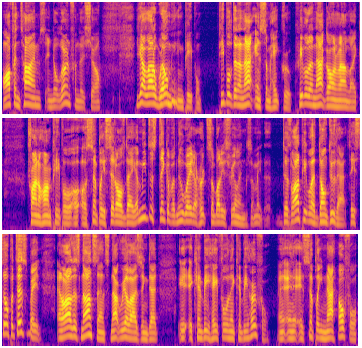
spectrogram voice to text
oftentimes, and you'll learn from this show, you got a lot of well meaning people. People that are not in some hate group. People that are not going around like trying to harm people or, or, simply sit all day. I mean, just think of a new way to hurt somebody's feelings. I mean, there's a lot of people that don't do that. They still participate in a lot of this nonsense, not realizing that it, it can be hateful and it can be hurtful. And, and it's simply not helpful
